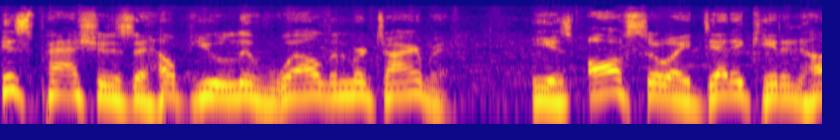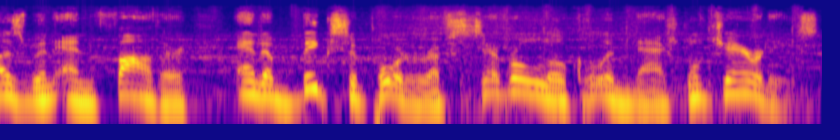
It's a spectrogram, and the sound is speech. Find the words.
His passion is to help you live well in retirement. He is also a dedicated husband and father and a big supporter of several local and national charities.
